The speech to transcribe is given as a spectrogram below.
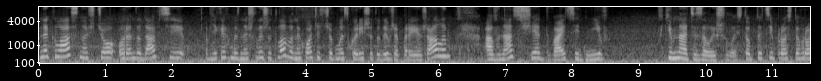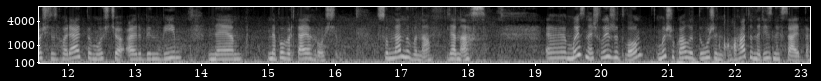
не класно, що орендодавці, в яких ми знайшли житло, вони хочуть, щоб ми скоріше туди вже переїжджали. А в нас ще 20 днів в кімнаті залишилось. Тобто ці просто гроші згорять, тому що Airbnb не, не повертає гроші. Сумна новина для нас. Е, Ми знайшли житло. Ми шукали дуже багато на різних сайтах.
